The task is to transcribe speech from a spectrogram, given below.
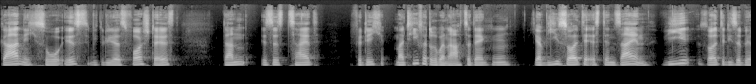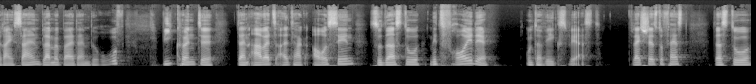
gar nicht so ist, wie du dir das vorstellst, dann ist es Zeit für dich mal tiefer darüber nachzudenken, ja, wie sollte es denn sein? Wie sollte dieser Bereich sein? Bleiben wir bei deinem Beruf. Wie könnte dein Arbeitsalltag aussehen, sodass du mit Freude unterwegs wärst? Vielleicht stellst du fest, dass du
